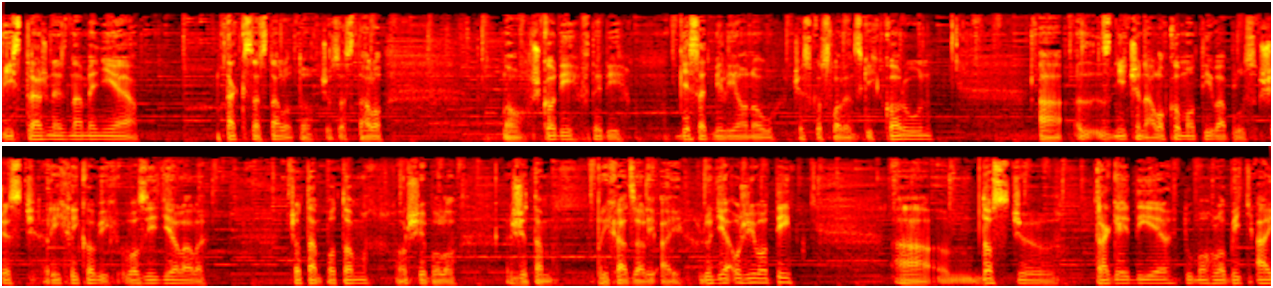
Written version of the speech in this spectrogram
výstražné znamenie a tak sa stalo to, čo sa stalo. No, škody vtedy 10 miliónov československých korún a zničená lokomotíva plus 6 rýchlikových vozidiel, ale čo tam potom horšie bolo, že tam prichádzali aj ľudia o životy a dosť e, tragédie tu mohlo byť aj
